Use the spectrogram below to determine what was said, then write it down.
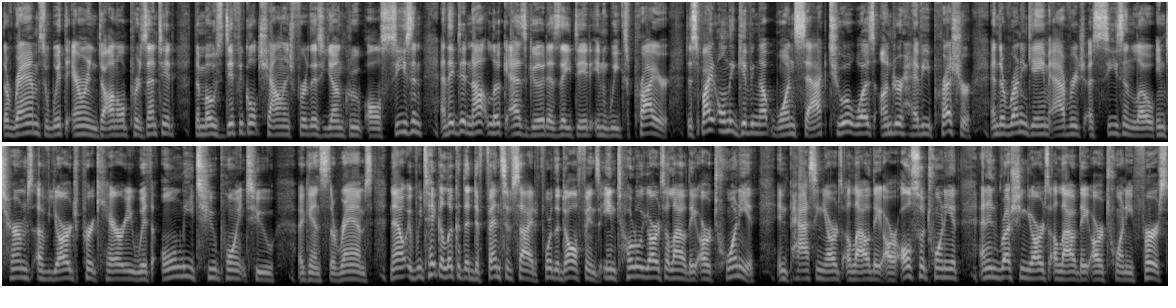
The Rams, with Aaron Donald, presented the most difficult challenge for this young group all season, and they did not look as good as they did in weeks prior. Despite only giving up one sack, Tua was under heavy pressure, and the running game averaged a season low in terms of yards per carry with only 2.2 against the Rams. Now, if we take a look at the defensive side for the Dolphins, in total yards allowed, they are 20th. In passing yards allowed, they are also 20th. And in rushing yards allowed, they are 21st.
